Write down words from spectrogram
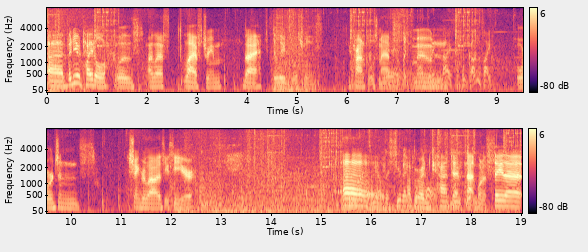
uh, video title was my last live stream that I deleted, which was Chronicles maps, like Moon, Origins, Shangri-La, as you see here. Uh, copyrighted content, not going to say that,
